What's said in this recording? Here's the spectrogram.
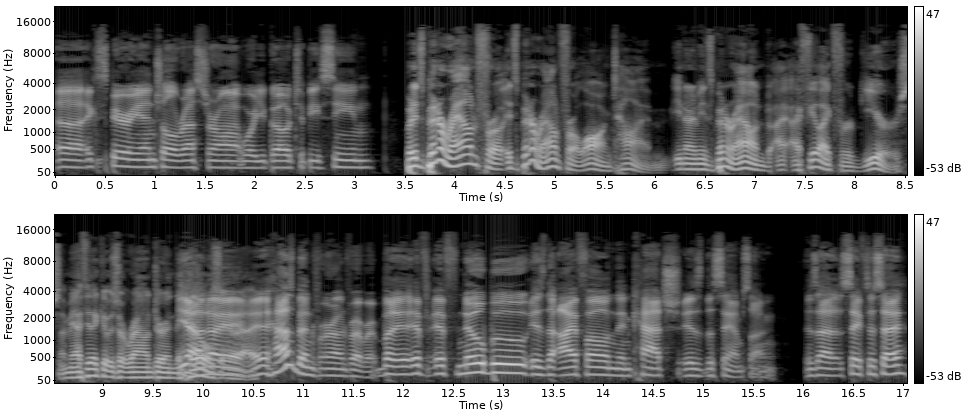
uh, experiential restaurant where you go to be seen. But it's been around for it's been around for a long time. You know what I mean? It's been around. I, I feel like for years. I mean, I feel like it was around during the Yeah, hills. no, yeah, era. yeah. It has been for around forever. But if if Nobu is the iPhone, then Catch is the Samsung. Is that safe to say?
